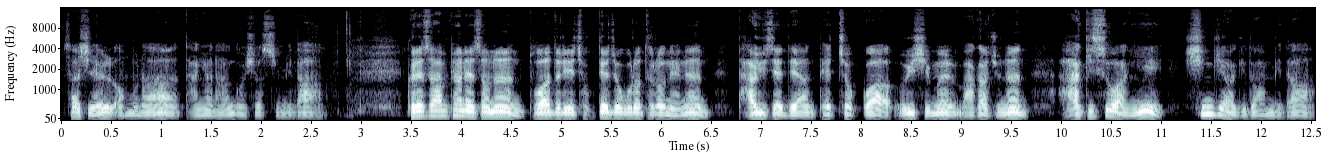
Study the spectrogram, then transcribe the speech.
사실 너무나 당연한 것이었습니다. 그래서 한편에서는 부하들이 적대적으로 드러내는 다윗에 대한 배척과 의심을 막아주는 아기스 왕이 신기하기도 합니다.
